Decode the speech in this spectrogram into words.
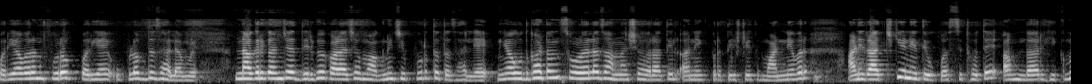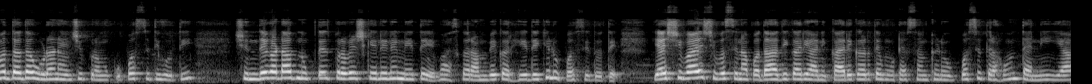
पर्यावरणपूरक पर्याय उपलब्ध झाल्यामुळे नागरिकांच्या दीर्घकाळाच्या मागणीची पूर्तता झाली आहे. या उद्घाटन सोहळ्याला जालना शहरातील अनेक प्रतिष्ठित मान्यवर आणि राजकीय नेते उपस्थित होते. आमदार हिकमतदादा उडाण यांची प्रमुख उपस्थिती होती. शिंदे गटात नुकतेच प्रवेश केलेले नेते भास्कर आंबेकर हे देखील उपस्थित होते. या याशिवाय शिवसेना पदाधिकारी आणि कार्यकर्ते मोठ्या संख्येने उपस्थित राहून त्यांनी या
